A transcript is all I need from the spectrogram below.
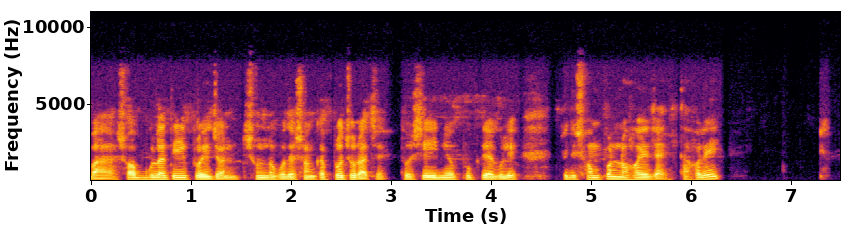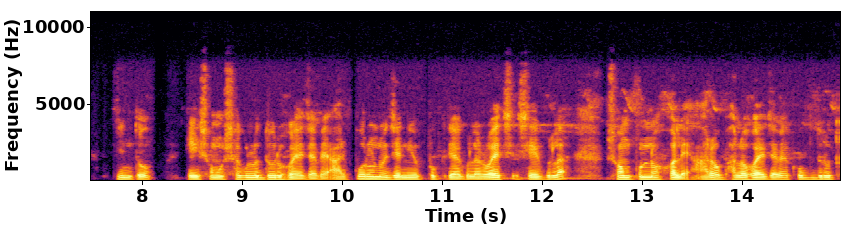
বা সবগুলাতেই প্রয়োজন, শূন্য পদের সংখ্যা প্রচুর আছে। তো সেই নিয়োগ প্রক্রিয়াগুলি যদি সম্পন্ন হয়ে যায়, তাহলেই কিন্তু এই সমস্যাগুলো দূর হয়ে যাবে। আর পুরনো যে নিয়োগ প্রক্রিয়াগুলো রয়েছে, সেগুলা সম্পূর্ণ হলে আরও ভালো হয়ে যাবে। খুব দ্রুত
